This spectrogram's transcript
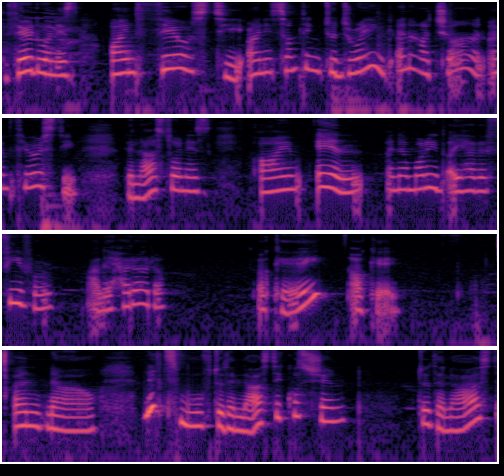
The third one is I'm thirsty. I need something to drink. أنا عطشان. I'm thirsty. The last one is I'm ill. أنا مريض. I have a fever. علي حرارة. Okay? Okay. And now let's move to the last question. To the last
